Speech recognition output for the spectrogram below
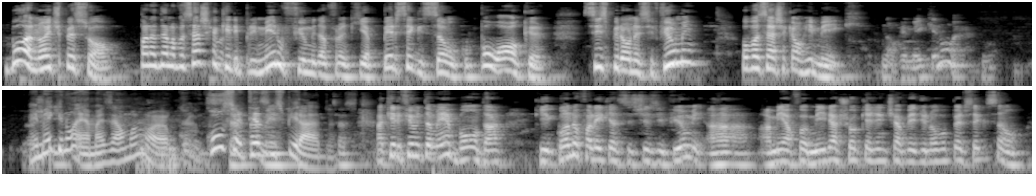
Boa noite, pessoal. Paradela, você acha que aquele primeiro filme da franquia Perseguição com Paul Walker se inspirou nesse filme? Ou você acha que é um remake? Não, remake não é. Eu Remake que- não é, mas é uma. Com, certeza inspirado. Aquele filme também é bom, tá? Que quando eu falei que ia assistir esse filme, a, a minha família achou que a gente ia ver de novo Perseguição.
